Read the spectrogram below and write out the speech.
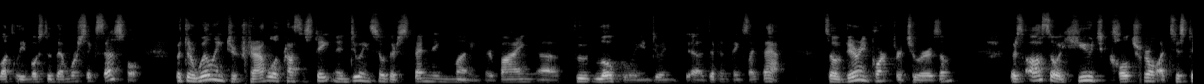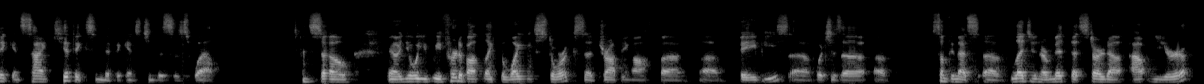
luckily, most of them were successful. But they're willing to travel across the state. And in doing so, they're spending money. They're buying uh, food locally and doing uh, different things like that. So, very important for tourism. There's also a huge cultural, artistic, and scientific significance to this as well. And so, you know, you, we've heard about like the white storks uh, dropping off uh, uh, babies, uh, which is a, a, something that's a legend or myth that started out, out in Europe.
